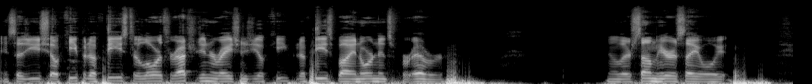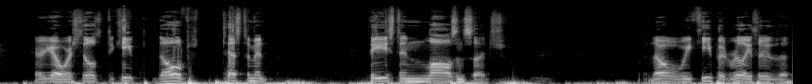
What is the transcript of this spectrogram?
It says, Ye shall keep it a feast the Lord throughout your generations. You'll keep it a feast by an ordinance forever. You know, there's some here that say, well, here you go. We're still to keep the Old Testament feast and laws and such. No, we keep it really through the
